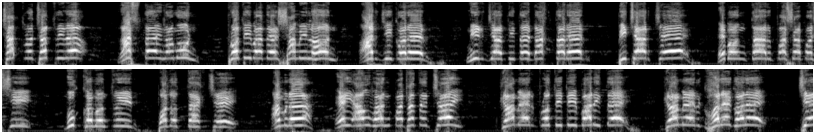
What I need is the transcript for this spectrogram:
ছাত্রছাত্রীরা রাস্তায় নামুন, প্রতিবাদে সামিল হন আরজি করেন, নির্যাতিতা ডাক্তারের বিচার চেয়ে এবং তার পাশাপাশি মুখ্যমন্ত্রীর পদত্যাগ চেয়ে। আমরা এই আহ্বান পাঠাতে চাই গ্রামের প্রতিটি বাড়িতে, গ্রামের ঘরে ঘরে যে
